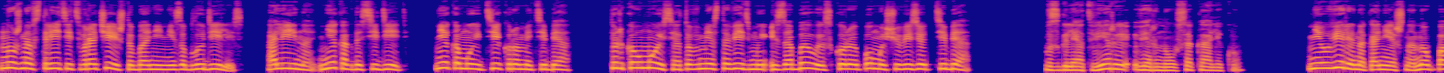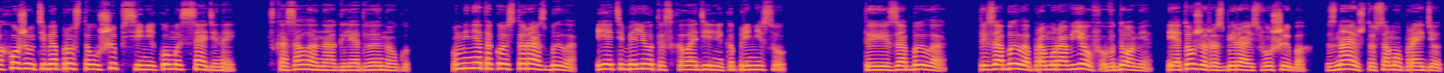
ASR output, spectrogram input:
«Нужно встретить врачей, чтобы они не заблудились. Алина, некогда сидеть, некому идти, кроме тебя. Только умойся, а то вместо ведьмы Изабеллы скорая помощь увезет тебя». Взгляд Веры вернулся к Алику. «Не уверена, конечно, но, похоже, у тебя просто ушиб с синяком и ссадиной», сказала она, оглядывая ногу. «У меня такое сто раз было. Я тебе лед из холодильника принесу». «Ты забыла, ты забыла про муравьев в доме. Я тоже разбираюсь в ушибах. Знаю, что само пройдет.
